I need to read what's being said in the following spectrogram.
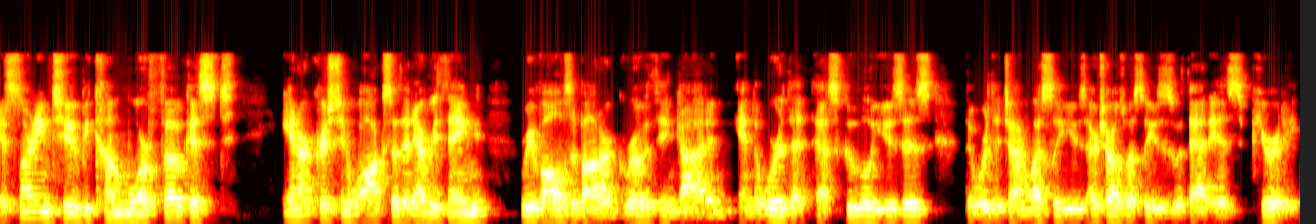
It's learning to become more focused in our Christian walk so that everything revolves about our growth in God. And, and the word that uh, uses, the word that John Wesley uses, or Charles Wesley uses with that is purity.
